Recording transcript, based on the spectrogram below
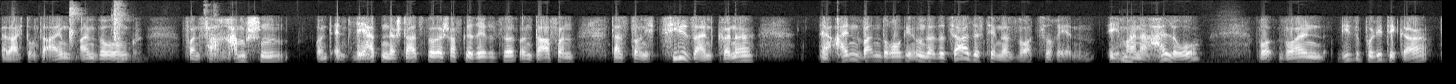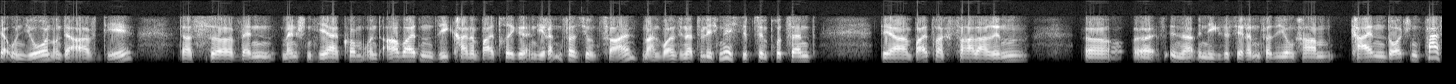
Erleichterung der Einbürgerung, von Verramschen und Entwerten der Staatsbürgerschaft geredet wird und davon, dass es doch nicht Ziel sein könne, der Einwanderung in unser Sozialsystem das Wort zu reden. Ich meine, hallo, wollen diese Politiker der Union und der AfD, dass äh, wenn Menschen hierher kommen und arbeiten, sie keine Beiträge in die Rentenversicherung zahlen? Nein, wollen sie natürlich nicht. 17 Prozent der Beitragszahlerinnen äh, äh, in die gesetzliche Rentenversicherung haben keinen deutschen Pass.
